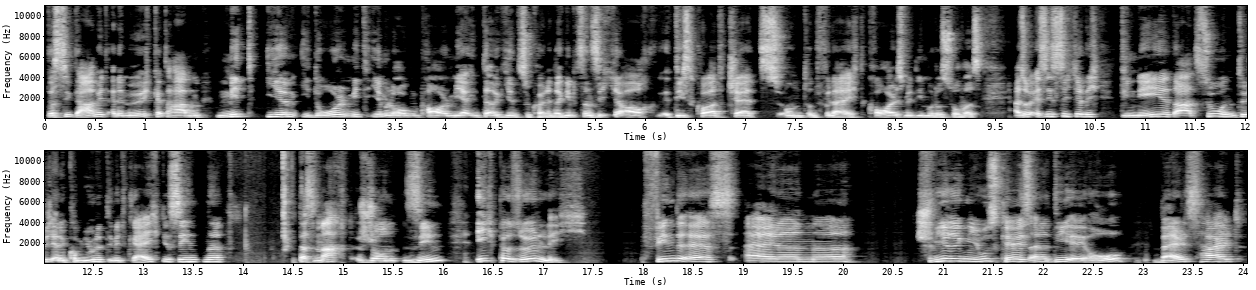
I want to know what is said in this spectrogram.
dass sie damit eine Möglichkeit haben, mit ihrem Idol, mit ihrem Logan Paul mehr interagieren zu können. Da gibt's dann sicher auch Discord-Chats und, und vielleicht Calls mit ihm oder sowas. Also es ist sicherlich die Nähe dazu und natürlich eine Community mit Gleichgesinnten. Das macht schon Sinn. Ich persönlich finde es einen äh, schwierigen Use Case einer DAO, weil es halt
